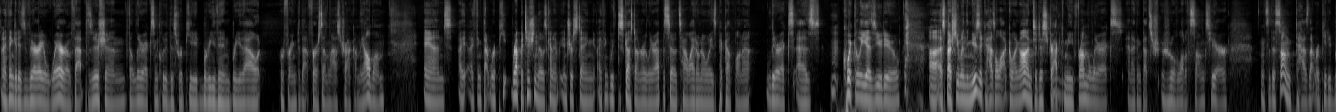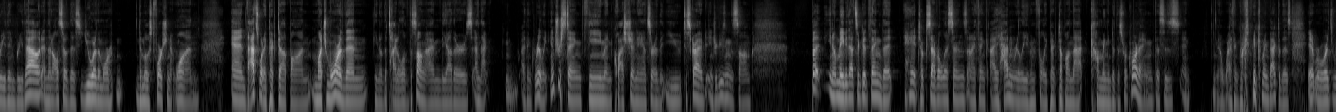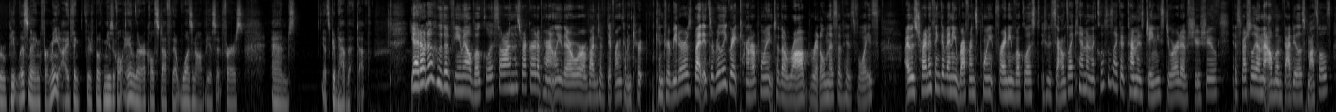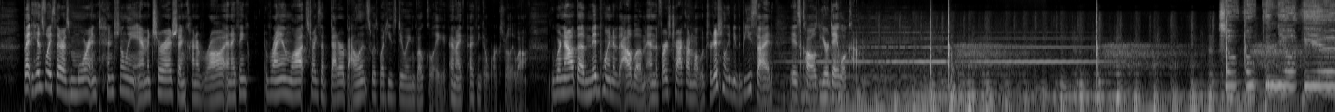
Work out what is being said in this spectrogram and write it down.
And I think it is very aware of that position. The lyrics include this repeated breathe in, breathe out, referring to that first and last track on the album. And I, I think that repeat repetition though is kind of interesting. I think we've discussed on earlier episodes how I don't always pick up on a lyrics as quickly as you do, uh, especially when the music has a lot going on to distract me from the lyrics. And I think that's true of a lot of the songs here. And so this song has that repeated breathe in, breathe out, and then also this "You are the more the most fortunate one," and that's what I picked up on much more than you know the title of the song "I'm the Others" and that I think really interesting theme and question answer that you described introducing the song. But you know maybe that's a good thing that hey it took several listens and I think I hadn't really even fully picked up on that coming into this recording. This is and you know, I think we're going to be coming back to this. It rewards repeat listening for me. I think there's both musical and lyrical stuff that wasn't obvious at first, and it's good to have that depth. Yeah, I don't know who the female vocalists are on this record. Apparently, there were a bunch of different contr- contributors, but it's a really great counterpoint to the raw brittleness of his voice. I was trying to think of any reference point for any vocalist who sounds like him, and the closest I could come is Jamie Stewart of Xiu Xiu, especially on the album Fabulous Muscles. But his voice there is more intentionally amateurish and kind of raw, and I think Ryan Lott strikes a better balance with what he's doing vocally, and I, I think it works really well. We're now at the midpoint of the album, and the first track on what would traditionally be the B side is called Your Day Will Come. Open your ears.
